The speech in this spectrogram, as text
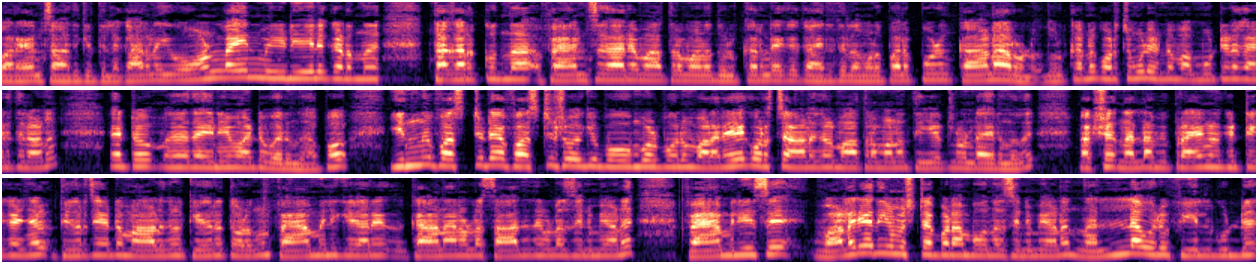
പറയാൻ സാധിക്കത്തില്ല. കാരണം ഈ ഓൺലൈൻ മീഡിയയിൽ കിടന്ന് തകർക്കുന്ന ഫാൻസുകാരെ മാത്രമാണ് ദുൽഖറിന്റെ ഒക്കെ കാര്യത്തിൽ നമ്മൾ പലപ്പോഴും കാണാറുള്ളൂ. ദുൽഖറിന് കുറച്ചും കൂടി ഉണ്ട് മമ്മൂട്ടിയുടെ കാര്യത്തിലാണ് ഏറ്റവും ദയനീയമായിട്ട് വരുന്നത്. അപ്പോൾ ഇന്ന് ഫസ്റ്റ് ഡേ ഫസ്റ്റ് ഷോയ്ക്ക് പോകുമ്പോൾ പോലും വളരെ കുറച്ച് ആളുകൾ മാത്രമാണ് തിയേറ്ററിൽ ഉണ്ടായിരുന്നത്. പക്ഷെ നല്ല അഭിപ്രായങ്ങൾ കിട്ടിക്കഴിഞ്ഞാൽ തീർച്ചയായിട്ടും ആളുകൾ കയറി തുടങ്ങും. ഫാമിലി കയറി കാണാനുള്ള സാധ്യതയുള്ള സിനിമയാണ്. ഫാമിലീസ് വളരെയധികം ഇഷ്ടപ്പെടാൻ പോകുന്ന സിനിമയാണ്. നല്ല ഒരു ഫീൽ ഗുഡ്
